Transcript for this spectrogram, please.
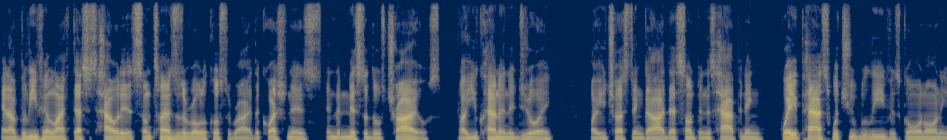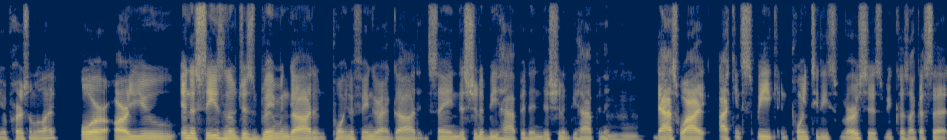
And I believe in life, that's just how it is. Sometimes it's a roller coaster ride. The question is, in the midst of those trials, are you counting the joy? Are you trusting God that something is happening way past what you believe is going on in your personal life? Or are you in a season of just blaming God and pointing a finger at God and saying, this shouldn't be happening, this shouldn't be happening? Mm-hmm. That's why I can speak and point to these verses because, like I said,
